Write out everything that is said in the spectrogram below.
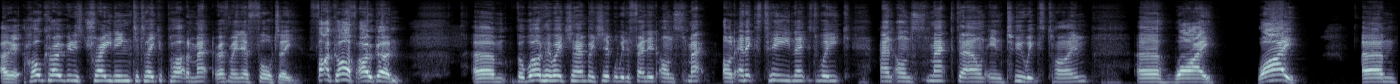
Okay, Hulk Hogan is training to take a part in WrestleMania 40. Fuck off, Hogan. Um, the World Heavyweight Championship will be defended on Smack on NXT next week and on SmackDown in two weeks' time. Uh, why? Why? Um,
